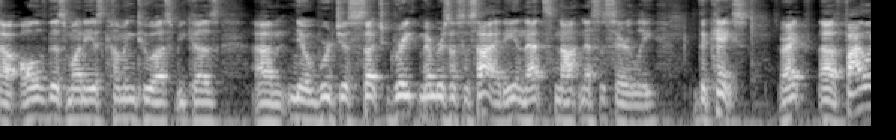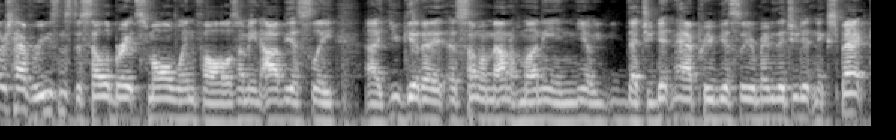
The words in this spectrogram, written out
uh, all of this money is coming to us because um, you know we're just such great members of society, and that's not necessarily the case right? Uh, filers have reasons to celebrate small windfalls. I mean, obviously, uh, you get a, a, some amount of money and you know that you didn't have previously, or maybe that you didn't expect.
